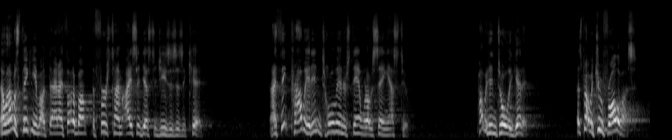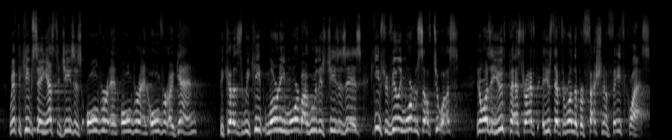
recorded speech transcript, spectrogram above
Now, when I was thinking about that, I thought about the first time I said yes to Jesus as a kid. And I think probably I didn't totally understand what I was saying yes to. Probably didn't totally get it. That's probably true for all of us. We have to keep saying yes to Jesus over and over and over again because we keep learning more about who this Jesus is. He keeps revealing more of himself to us. You know, as a youth pastor, I, to, I used to have to run the profession of faith class.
